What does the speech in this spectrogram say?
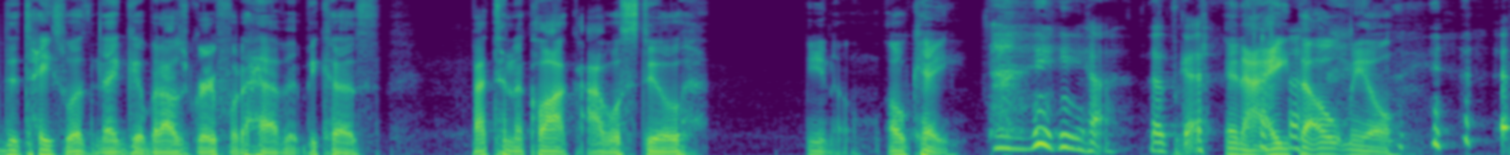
the taste wasn't that good. But I was grateful to have it because by ten o'clock I was still, you know, okay, yeah, that's good. and I ate the oatmeal.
